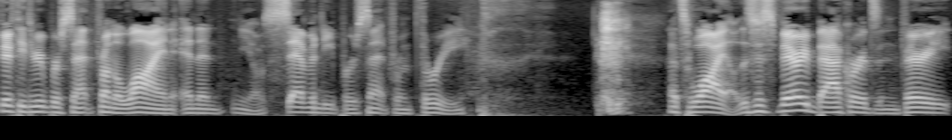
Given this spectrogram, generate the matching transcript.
53% from the line and then, you know, 70% from 3. That's wild. It's just very backwards and very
